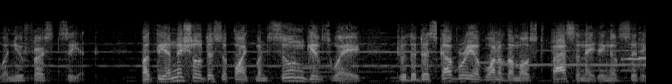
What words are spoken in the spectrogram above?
when you first see it. But the initial disappointment soon gives way to the discovery of one of the most fascinating of cities.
